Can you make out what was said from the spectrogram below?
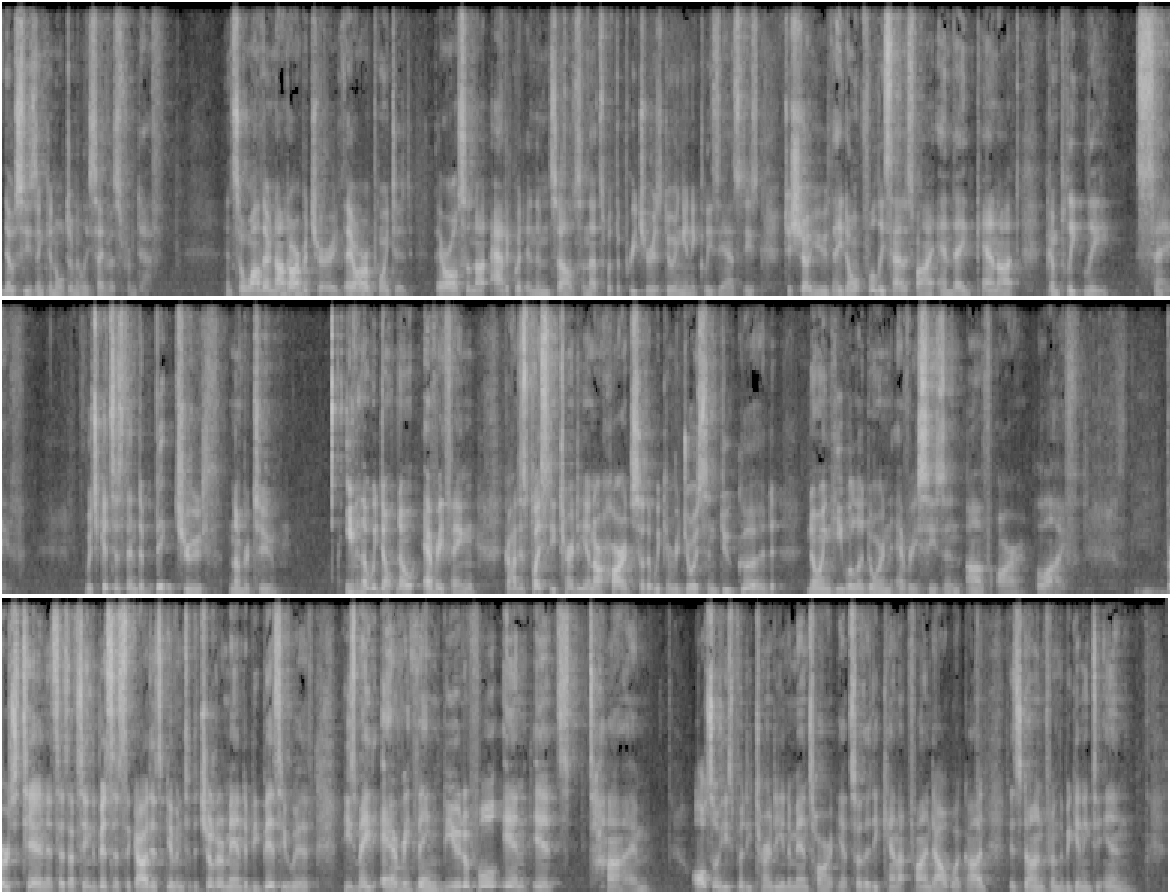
no season can ultimately save us from death. And so while they're not arbitrary, they are appointed, they are also not adequate in themselves. And that's what the preacher is doing in Ecclesiastes to show you they don't fully satisfy and they cannot completely save. Which gets us then to big truth number two. Even though we don't know everything, God has placed eternity in our hearts so that we can rejoice and do good, knowing He will adorn every season of our life. Verse 10, it says, I've seen the business that God has given to the children of man to be busy with. He's made everything beautiful in its time. Also, He's put eternity into man's heart, yet so that he cannot find out what God has done from the beginning to end.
